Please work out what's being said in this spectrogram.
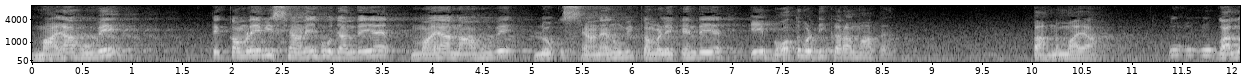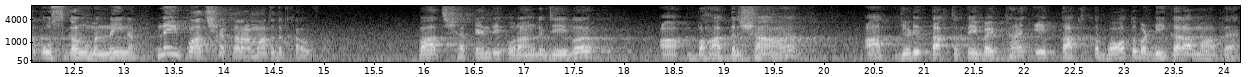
ਮਾਇਆ ਹੋਵੇ ਤੇ ਕਮਲੇ ਵੀ ਸਿਆਣੇ ਹੋ ਜਾਂਦੇ ਐ ਮਾਇਆ ਨਾ ਹੋਵੇ, ਲੋਕ ਸਿਆਣਿਆਂ ਨੂੰ ਵੀ ਕਮਲੇ ਕਹਿੰਦੇ ਐ ਇਹ ਬਹੁਤ ਵੱਡੀ ਕਰਾਮਾਤ ਹੈ। ਧਨ ਮਾਇਆ, ਉਹ, ਉਹ- ਉਹ ਗੱਲ ਉਸ ਗੱਲ ਨੂੰ ਮੰਨੇ ਹੀ ਨਾ। ਨਹੀਂ, ਪਾਤਸ਼ਾਹ ਕਰਾਮਾਤ ਦਿਖਾਓ। ਪਾਤਸ਼ਾਹ ਕਹਿੰਦੇ, ਔਰੰਗਜ਼ੇਬ, ਆ ਬਹਾਦਰ ਸ਼ਾਹ, ਆ ਜਿਹੜੇ ਤਖਤ ਤੇ ਬੈਠਾ, ਇਹ ਤਖਤ ਬਹੁਤ ਵੱਡੀ ਕਰਾਮਾਤ ਹੈ।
